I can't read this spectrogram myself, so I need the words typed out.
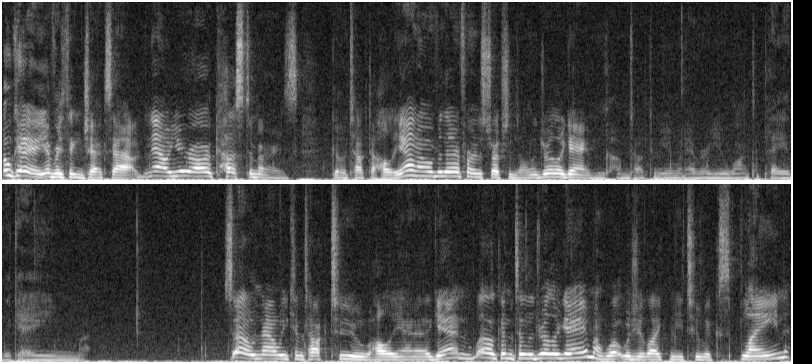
Okay, everything checks out. Now you're our customers. Go talk to Hollyanna over there for instructions on the driller game. Come talk to me whenever you want to play the game. So now we can talk to Hollyanna again. Welcome to the driller game. What would you like me to explain?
